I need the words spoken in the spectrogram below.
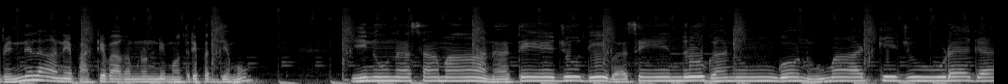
వెన్నెల అనే పాఠ్యభాగం నుండి మొదటి పద్యము ఇనున సమాన తేజు దివసేంద్రుగనుగొను మాట్కి చూడగా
